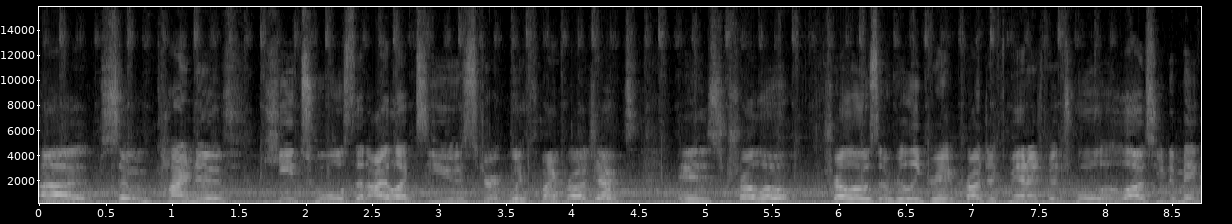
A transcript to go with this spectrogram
Uh, some kind of key tools that I like to use with my project is Trello. Trello is a really great project management tool. It allows you to make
